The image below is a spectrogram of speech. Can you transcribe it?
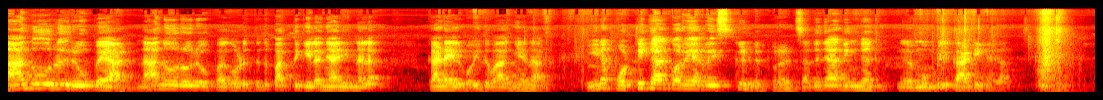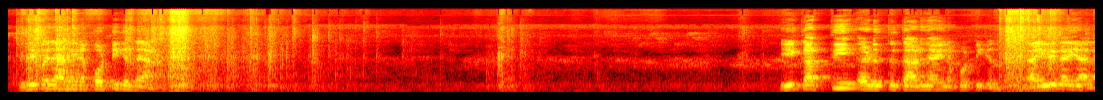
നാനൂറ് രൂപയാണ്. നാനൂറ് രൂപ കൊടുത്തത് പത്ത് കിലോ ഞാൻ ഇന്നലെ കടയിൽ പോയിട്ട് വാങ്ങിയതാണ്. ഇതിനെ പൊട്ടിക്കാൻ കുറേ റിസ്ക് ഉണ്ട് ഫ്രണ്ട്സ് അത് ഞാൻ നിങ്ങൾക്ക് മുമ്പിൽ കാട്ടിക്കാം ഇതിപ്പോ ഞാൻ ഇങ്ങനെ പൊട്ടിക്കുന്നതാണ്. ഈ കത്തി എടുത്തിട്ടാണ് ഞാൻ ഇതിനെ പൊട്ടിക്കുന്നത്. കയ്യിൽ കയ്യാല?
